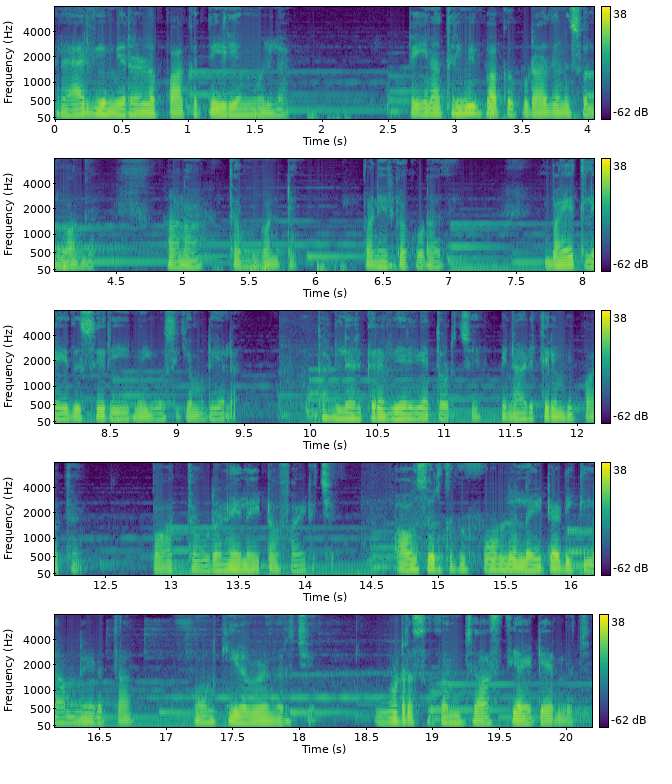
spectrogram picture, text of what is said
ரேர்வியூ மிரரில் பார்க்க தைரியமும் இல்லை. பெயினாக திரும்பி பார்க்கக்கூடாதுன்னு சொல்லுவாங்க. ஆனால் தப்பு பண்ணிட்டேன். பண்ணியிருக்கக்கூடாது. பயத்தில் எது சரின்னு யோசிக்க முடியலை. கண்ணில் இருக்கிற வேர்வையை தொடச்சி பின்னாடி திரும்பி பார்த்தேன். பார்த்த உடனே லைட் ஆஃப் ஆகிடுச்சு அவசரத்துக்கு ஃபோனில் லைட் அடிக்கலாம்னு எடுத்தால் ஃபோன் கீழே விழுந்துருச்சு. ஓடுற சத்தம் ஜாஸ்தி ஆகிட்டே இருந்துச்சு.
